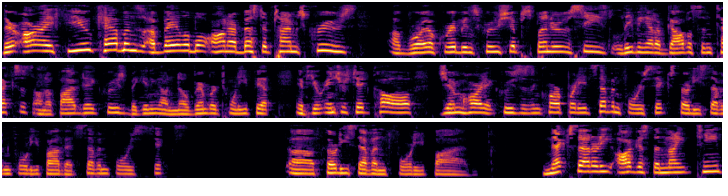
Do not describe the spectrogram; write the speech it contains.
There are a few cabins available on our Best of Times cruise of Royal Caribbean's cruise ship Splendor of the Seas leaving out of Galveston, Texas on a five-day cruise beginning on November 25th. If you're interested, call Jim Hart at Cruises Incorporated, 746-3745. That's 746 uh, 3745. Next Saturday, August the 19th,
